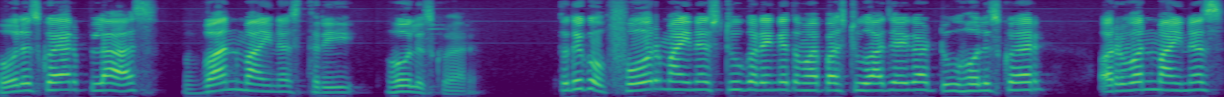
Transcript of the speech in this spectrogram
whole square plus one minus three whole square तो देखो फोर माइनस टू करेंगे तो हमारे पास टू आ जाएगा टू होल स्क्वायर और वन माइनस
